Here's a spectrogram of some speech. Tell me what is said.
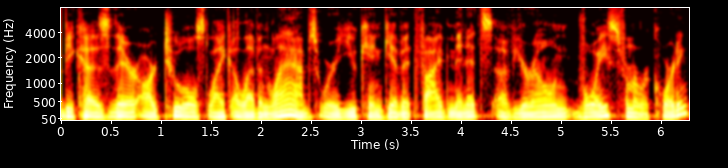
because there are tools like ElevenLabs where you can give it five minutes of your own voice from a recording,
